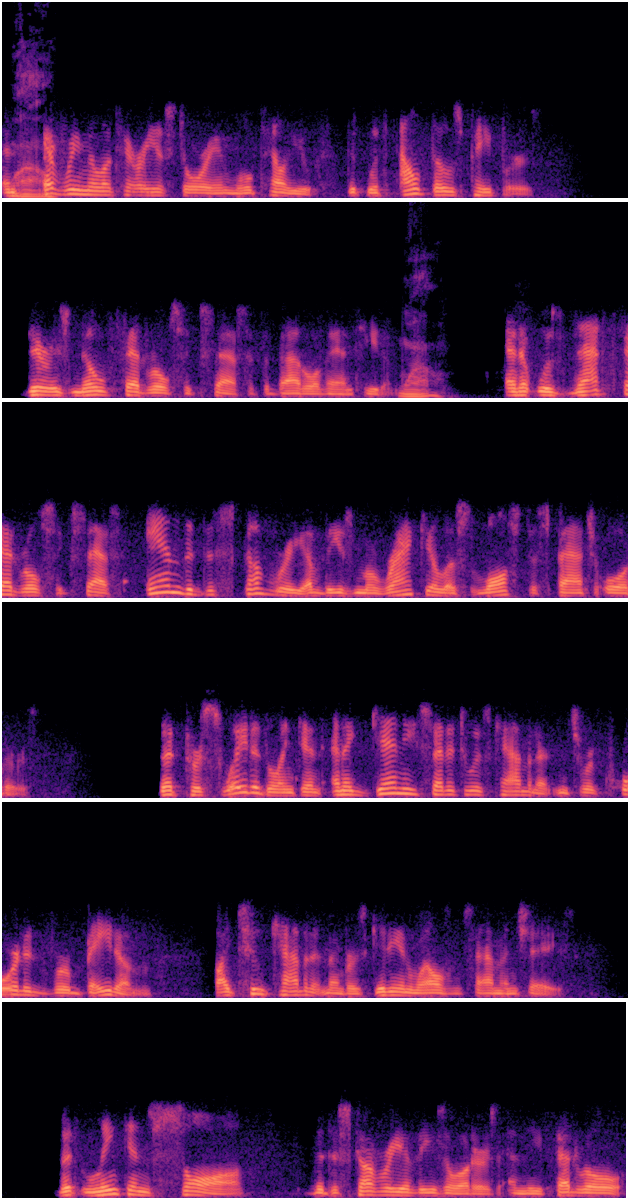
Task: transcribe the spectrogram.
And Wow. every military historian will tell you that without those papers, there is no federal success at the Battle of Antietam. Wow. And it was that federal success and the discovery of these miraculous lost dispatch orders that persuaded Lincoln, and again he said it to his cabinet, and it's recorded verbatim by two cabinet members, Gideon Welles and Salmon Chase, that Lincoln saw the discovery of these orders and the federal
